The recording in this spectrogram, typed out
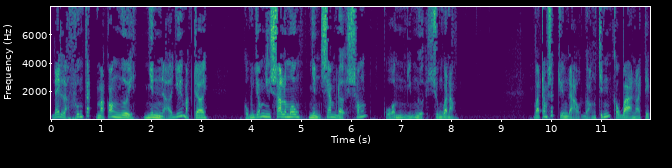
Đây là phương cách mà con người nhìn ở dưới mặt trời, cũng giống như Salomon nhìn xem đời sống của những người xung quanh ông. Và trong sách truyền đạo đoạn 9 câu 3 nói tiếp.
